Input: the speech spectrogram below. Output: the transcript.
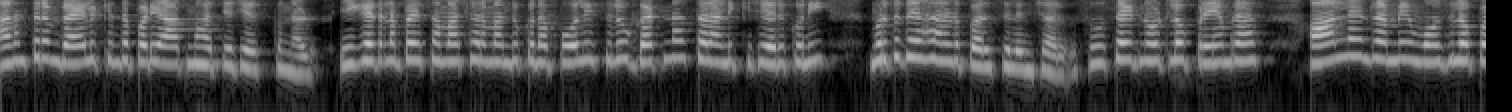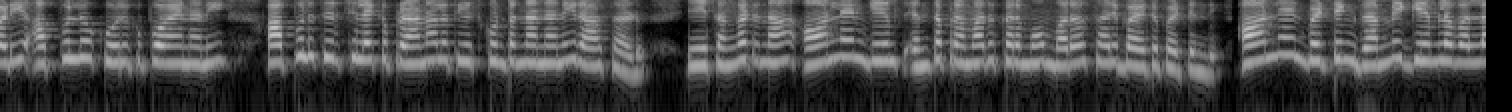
అనంతరం రైలు కింద పడి ఆత్మహత్య చేసుకున్నాడు. ఈ ఘటనపై సమాచారం అందుకున్న పోలీసులు ఘటనా స్థలానికి చేరుకుని మృతదేహాలను పరిశీలించారు. సూసైడ్ నోట్లో ప్రేమరాజ్ ఆన్లైన్ రమ్మీ మోజులో పడి అప్పుల్లో కూరుకుపోయానని అప్పులు తీర్చలేక ప్రాణాలు తీసుకుంటున్నానని రాశాడు. ఈ సంఘటన ఆన్లైన్ గేమ్స్ ఎంత ప్రమాదకరమో మరోసారి బయటపెట్టింది. ఆన్లైన్ బెట్టింగ్ రమ్మీ గేమ్ల వల్ల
